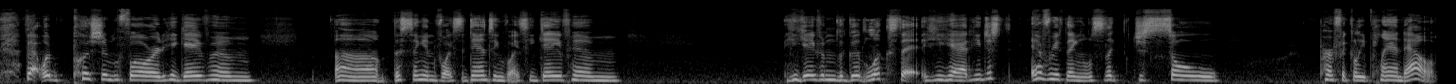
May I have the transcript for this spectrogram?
that would push him forward. He gave him uh, the singing voice, the dancing voice. He gave him he gave him the good looks that he had. He just everything was like just so perfectly planned out.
